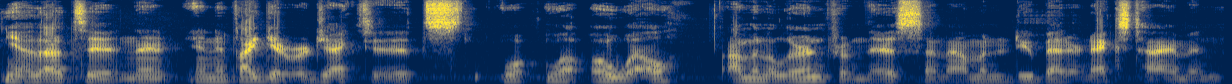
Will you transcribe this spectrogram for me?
Yeah, that's it. And then, and if I get rejected, it's well, well oh well. I'm going to learn from this, and I'm going to do better next time. And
